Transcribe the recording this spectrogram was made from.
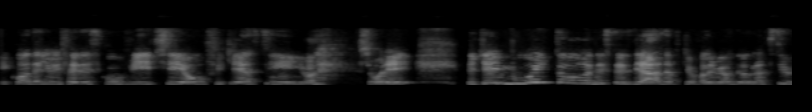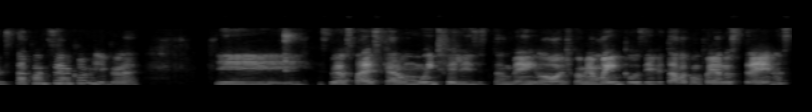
E quando ele me fez esse convite, eu fiquei assim, eu chorei, fiquei muito anestesiada porque eu falei, meu Deus, não é possível, isso está acontecendo comigo, né? E os meus pais ficaram muito felizes também, lógico. A minha mãe, inclusive, estava acompanhando os treinos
